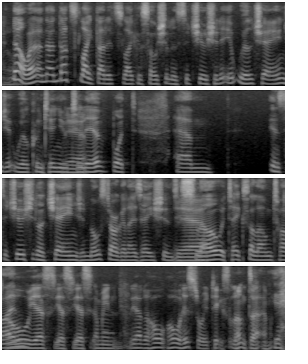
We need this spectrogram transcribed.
you know. No, and, and that's like that. It's like a social institution. It will change. It will continue to live, but um, institutional change in most organizations is slow. It takes a long time. Oh yes, yes, yes. I mean, yeah, the whole whole history takes a long time. Yeah,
